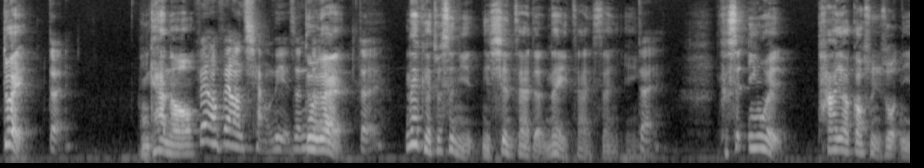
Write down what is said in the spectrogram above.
对对，你看哦、喔，非常非常强烈，真的，对不对？对，那个就是你你现在的内在声音。对，可是因为他要告诉你说，你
